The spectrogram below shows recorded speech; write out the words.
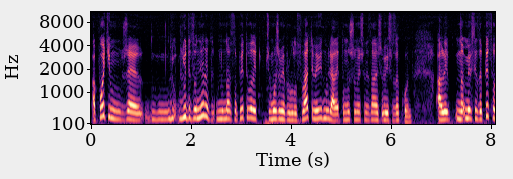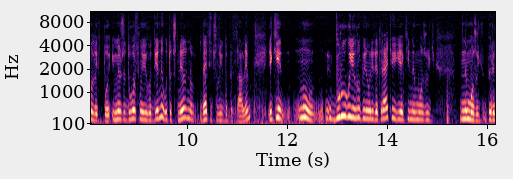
А потім вже люди дзвонили, ну, нас запитували, чи можемо проголосувати. Ми відмовляли, тому що ми ще не знали, що вийшов закон. Але ми всіх записували хто, і ми вже до 8 години уточнили, на 10 чоловік дописали, які ну, другої групи інваліди, третьої, які не можуть, не можуть пере-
